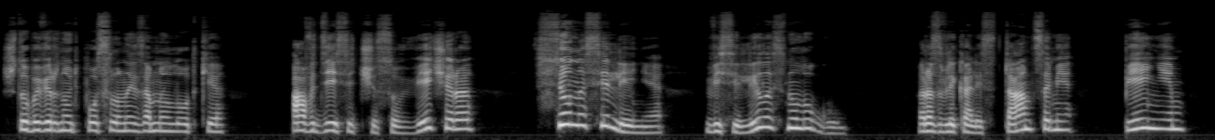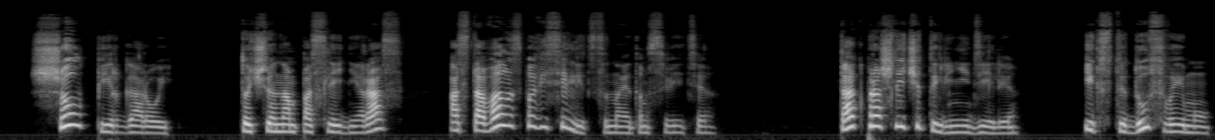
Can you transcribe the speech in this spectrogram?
чтобы вернуть посланные за мной лодки, а в десять часов вечера все население веселилось на лугу, развлекались танцами, пением Шел пир горой. Точно нам последний раз оставалось повеселиться на этом свете. Так прошли четыре недели. И к стыду своему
